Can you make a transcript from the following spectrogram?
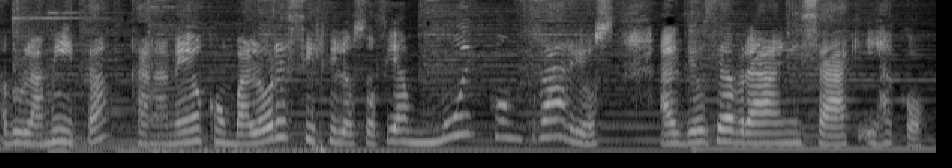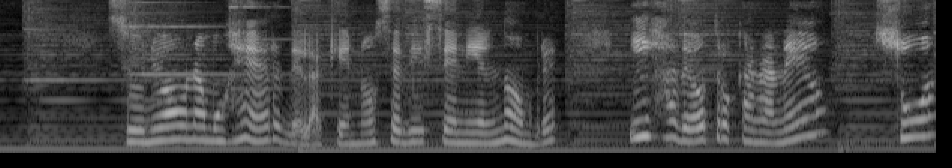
adulamita, cananeo con valores y filosofía muy contrarios al Dios de Abraham, Isaac y Jacob. Se unió a una mujer de la que no se dice ni el nombre, hija de otro cananeo, Sua,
